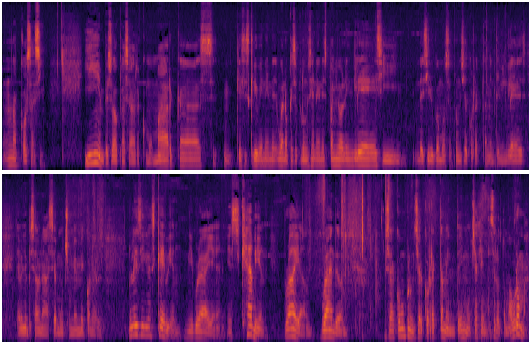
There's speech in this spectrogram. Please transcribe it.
una cosa así. Y empezó a pasar como marcas que se escriben en, bueno, que se pronuncian en español e inglés y decir cómo se pronuncia correctamente en inglés. También le empezaron a hacer mucho meme con él. No les digas Kevin ni Brian, es Kevin, Brian, Brandon. O sea, cómo pronunciar correctamente y mucha gente se lo toma a broma.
